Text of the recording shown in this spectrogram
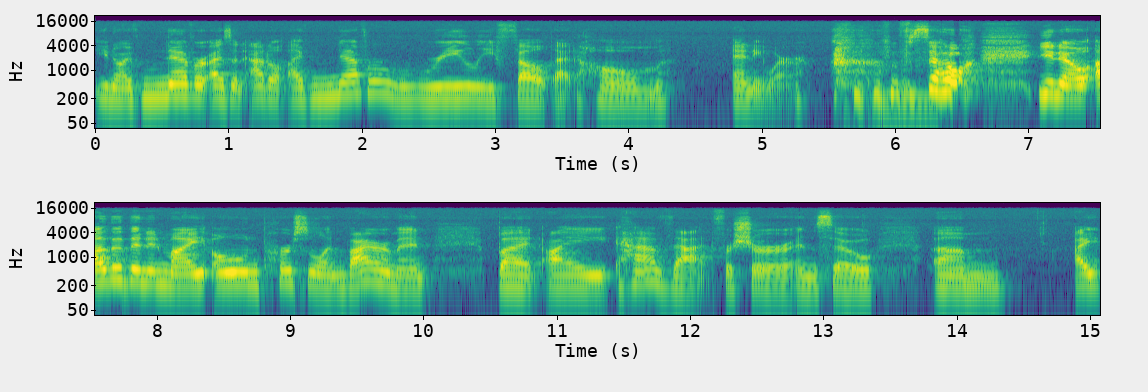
you know, I've never, as an adult, I've never really felt at home anywhere. Mm-hmm. so, you know, other than in my own personal environment, but I have that for sure. And so, um, I,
